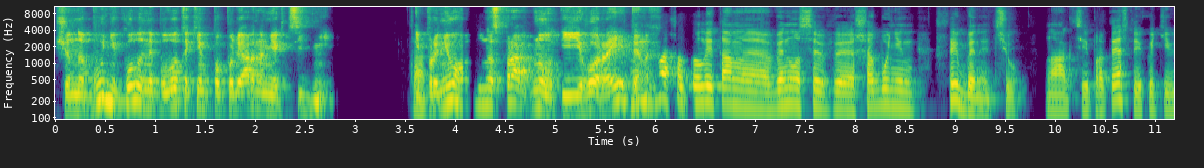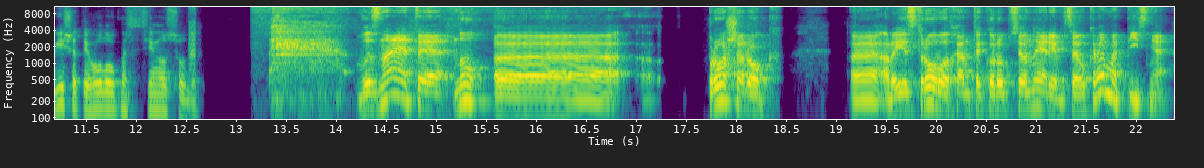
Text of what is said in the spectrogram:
що набу ніколи не було таким популярним, як ці дні. Так. І про нього ну, насправді ну і його рейтинг. Хіба коли там е, виносив е, Шабунін шибеницю на акції протесту і хотів вішати голову Конституційного суду. Ви знаєте, ну е- прошарок е- реєстрових антикорупціонерів це окрема пісня.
